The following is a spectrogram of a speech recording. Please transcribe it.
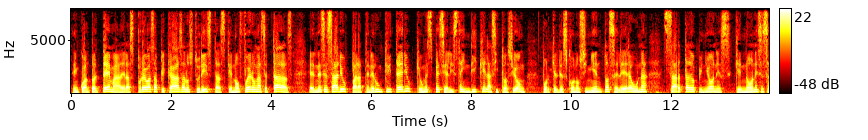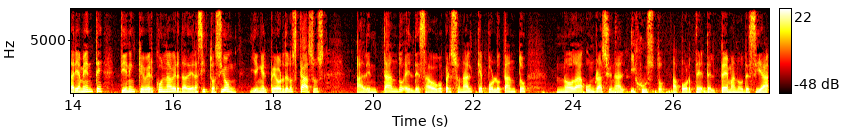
En cuanto al tema de las pruebas aplicadas a los turistas que no fueron aceptadas, es necesario para tener un criterio que un especialista indique la situación, porque el desconocimiento acelera una sarta de opiniones que no necesariamente tienen que ver con la verdadera situación y en el peor de los casos, alentando el desahogo personal que por lo tanto no da un racional y justo aporte del tema, nos decía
